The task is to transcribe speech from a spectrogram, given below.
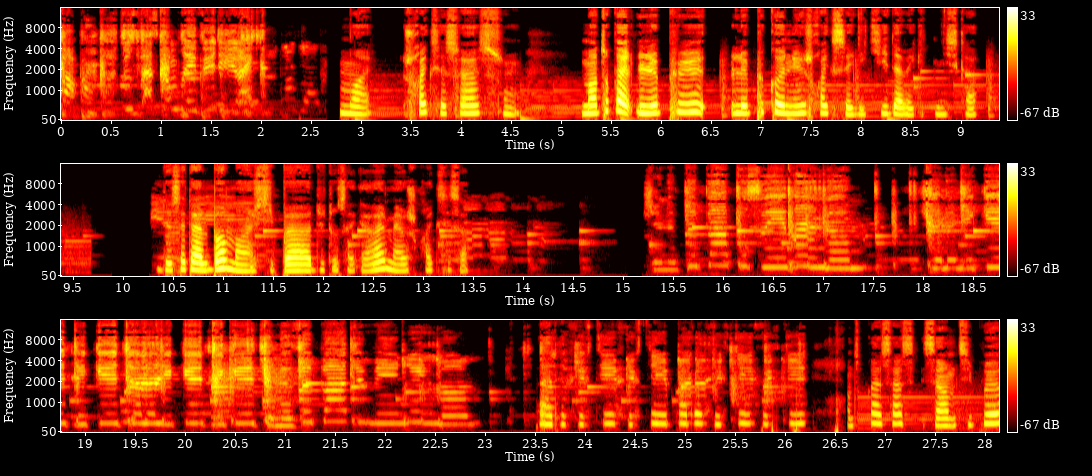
tout pas un. Tout se passe comme prévu direct. Ouais. Je crois que c'est ça son. Mais en tout cas, le plus, le plus connu, je crois que c'est Liquide avec Niska. De cet album, hein, je dis pas du tout sa carrière, mais je crois que c'est ça. Je ne peux pas poursuivre un homme. Je le liquide, liquide, je le liquide, liquide. Je ne veux pas du minimum. Pas de 50-50, pas de 50-50. En tout cas, ça, c'est un petit peu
